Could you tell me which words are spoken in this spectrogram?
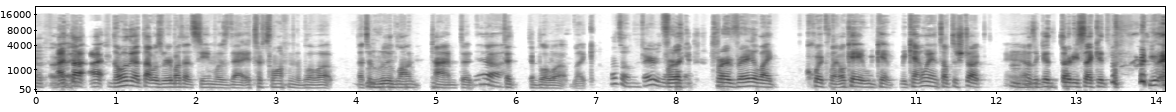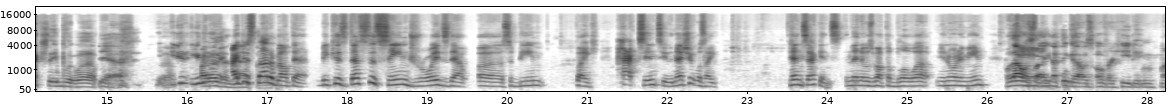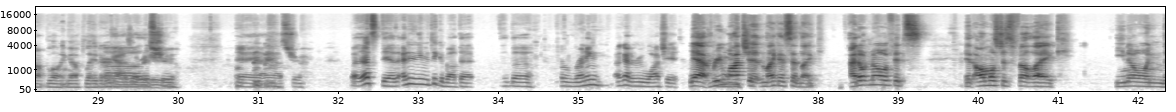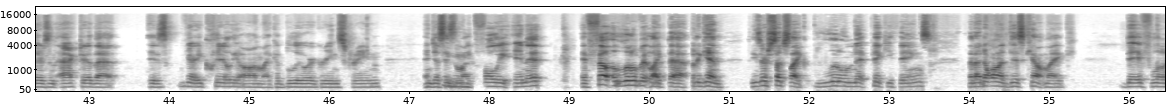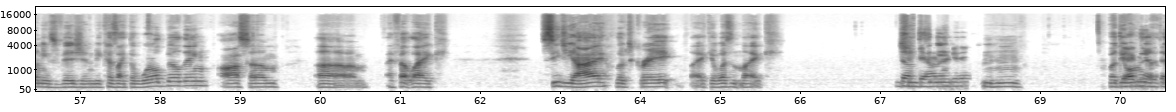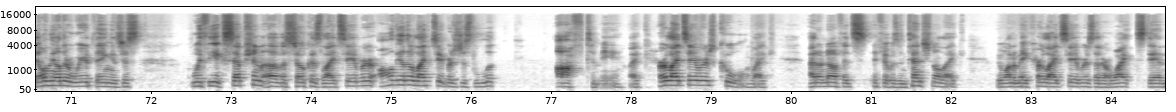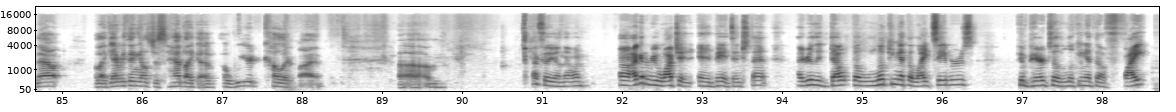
I thought I, the only thing I thought was weird about that scene was that it took so long for him to blow up. That's a really Mhm. long time to, Yeah, to to blow up. Like that's a very long for time. like for a very like quick like okay we can't we can't win self destruct. That was a Mhm. good thirty seconds before you actually blew up. yeah, Yeah. You, you know, Other what? I that, just thought about that because that's the same droids that uh Sabine like hacks into, and that shit was like ten seconds, and then it was about to blow up. You know what I mean? well, that was like I think that was overheating, not blowing up later. Yeah, it was Oh, that's true. Yeah, yeah, yeah, that's true. But that's dead. I didn't even think about that. The her running, I got to rewatch it. Yeah, rewatch it, and like I said, like I don't know if it's. It almost just felt like, you know, when there's an actor that is very clearly on like a blue or green screen, and just isn't Mhm. like fully in it. It felt a little bit like that, but again, these are such like little nitpicky things that I don't want to discount like Dave Filoni's vision because like the world building, awesome. Um, I felt like CGI looked great. Like it wasn't like Dumbed down or anything. hmm But the Yeah, only the only other weird thing is just, with the exception of Ahsoka's lightsaber, all the other lightsabers just look off to me. Like her lightsaber is cool. Like I don't know if it's if it was intentional. Like we want to make her lightsabers that are white stand out, but like everything else just had like a, a weird color vibe. Um, I feel you on that one. Uh, I got to rewatch it and pay attention to that. I really doubt the looking at the lightsabers compared to looking at the fight.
